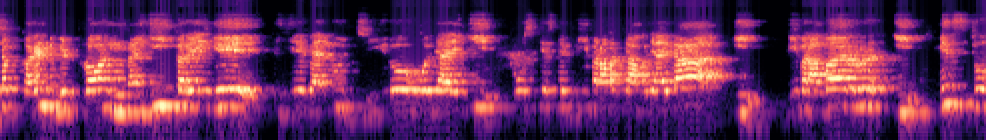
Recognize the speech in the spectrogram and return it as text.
जब करंट विड्रॉ नहीं करेंगे तो ये वैल्यू ज़ीरो हो जाएगी। तो उस केस में V बराबर क्या हो जाएगा? E V बराबर E मींस जो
